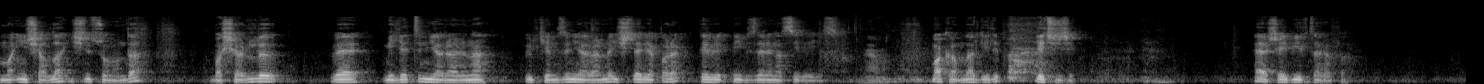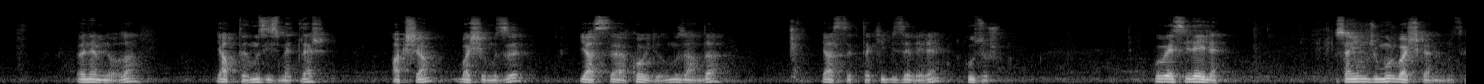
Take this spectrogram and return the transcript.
ama inşallah işin sonunda başarılı ve milletin yararına, ülkemizin yararına işler yaparak devretmeyi bizlere nasip eylesin. Makamlar gelip geçici. Her şey bir tarafa. Önemli olan yaptığımız hizmetler akşam başımızı yastığa koyduğumuz anda yastıktaki bize veren huzur. Bu vesileyle Sayın Cumhurbaşkanımıza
